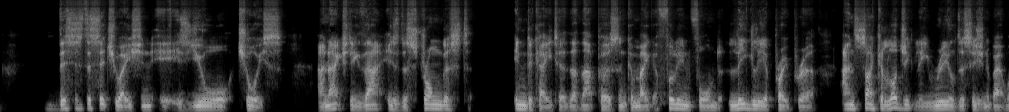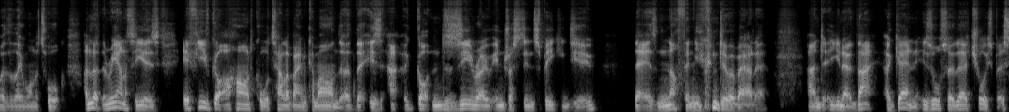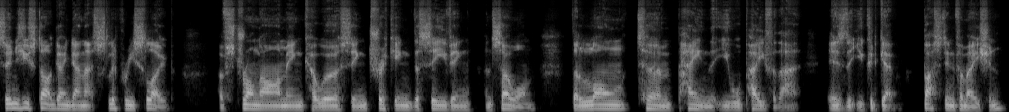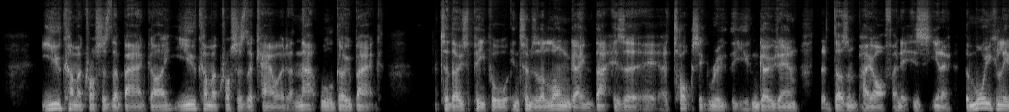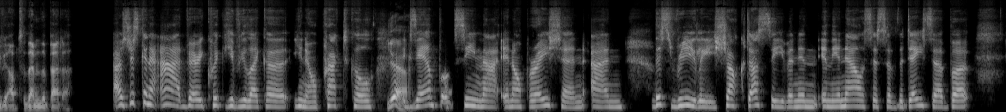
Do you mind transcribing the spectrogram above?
this is the situation. It is your choice. And actually, that is the strongest indicator that that person can make a fully informed, legally appropriate, and psychologically real decision about whether they want to talk. And look, the reality is, if you've got a hardcore Taliban commander that is uh, got zero interest in speaking to you, there's nothing you can do about it. And you know that again is also their choice. But as soon as you start going down that slippery slope of strong arming, coercing, tricking, deceiving, and so on, the long term pain that you will pay for that is that you could get bust information. You come across as the bad guy, you come across as the coward, and that will go back to those people in terms of the long game. That is a, a toxic route that you can go down that doesn't pay off. And it is, you know, the more you can leave it up to them, the better. I was just going to add very quick, give you like a, you know, practical yeah. example of seeing that in operation. And this really shocked us even in, in the analysis of the data. But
